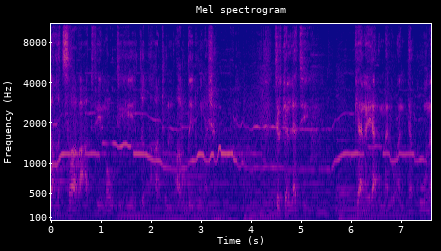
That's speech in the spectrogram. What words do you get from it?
لقد سارعت في موته قطعة الأرض دون شك. تلك التي كان يأمل أن تكون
